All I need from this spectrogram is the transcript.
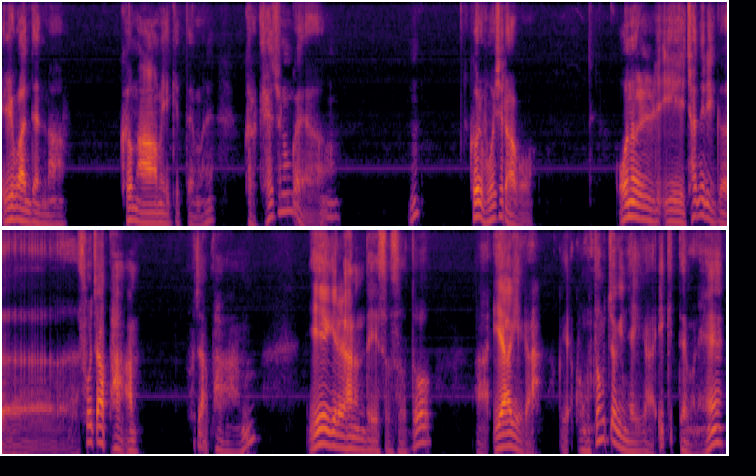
일관된 마음 그 마음이 있기 때문에 그렇게 해주는 거예요 응? 그걸 보시라고 오늘 이 천일이 그 소자파암 소자파암 이 얘기를 하는 데 있어서도 아, 이야기가 공통적인 얘기가 있기 때문에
